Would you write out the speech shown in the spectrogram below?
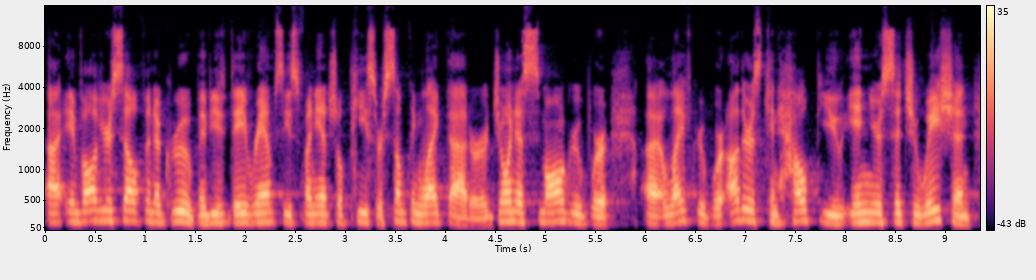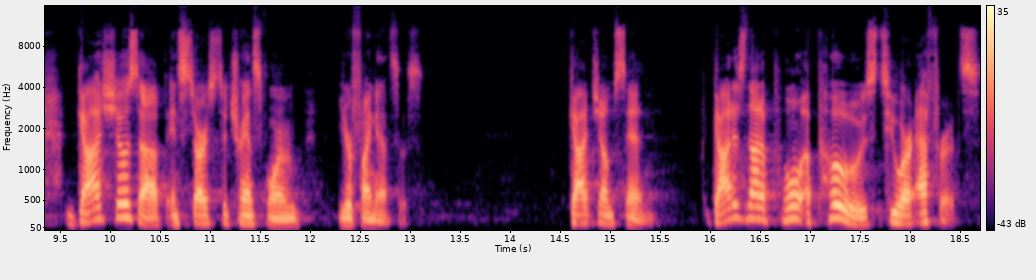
uh, involve yourself in a group, maybe Dave Ramsey's Financial Peace or something like that, or join a small group uh, a life group where others can help you in your situation. God shows up and starts to transform your finances. God jumps in. God is not opposed to our efforts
